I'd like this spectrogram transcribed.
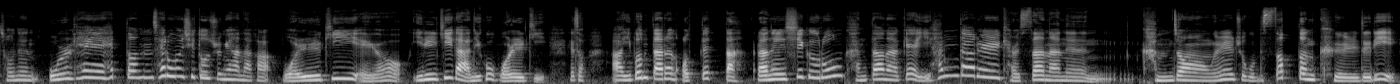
저는 올해 했던 새로운 시도 중에 하나가 월기예요. 일기가 아니고 월기. 그래서 아 이번 달은 어땠다라는 식으로 간단하게 이 한 달을 결산하는 감정을 조금 썼던 글들이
